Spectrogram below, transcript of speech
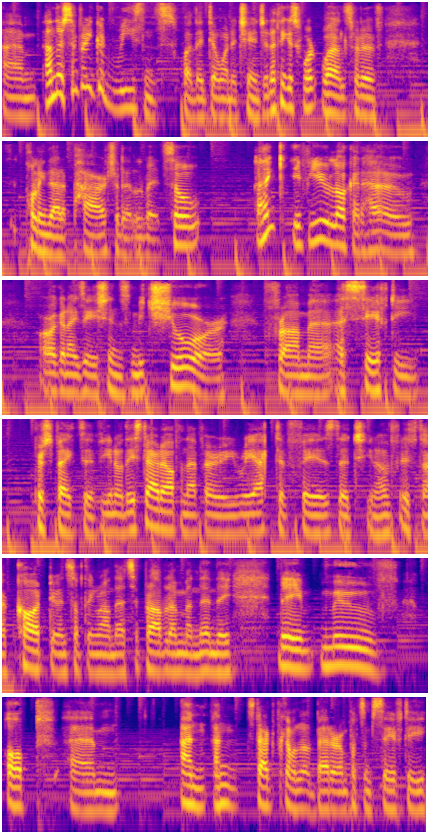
Um, and there's some very good reasons why they don't want to change. And I think it's worthwhile sort of pulling that apart a little bit. So I think if you look at how organizations mature from a, a safety perspective, you know, they start off in that very reactive phase that, you know, if, if they're caught doing something wrong, that's a problem. And then they they move up um, and and start to become a little better and put some safety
